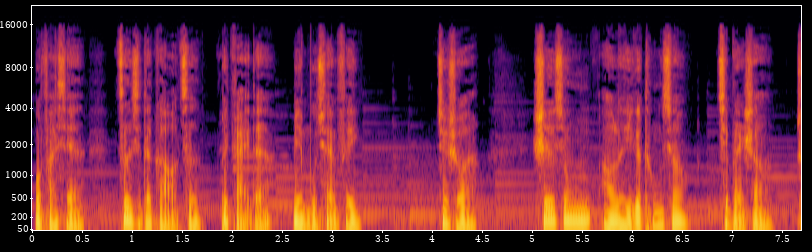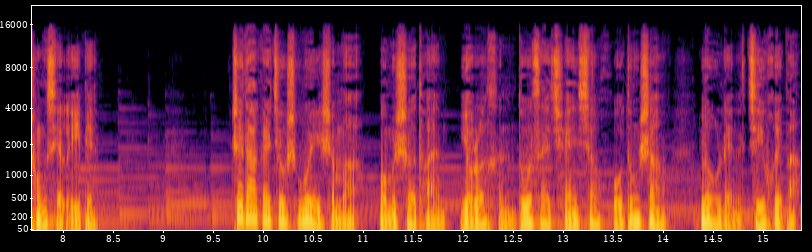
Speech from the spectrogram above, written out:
我发现自己的稿子被改得面目全非。据说啊，师兄熬了一个通宵，基本上重写了一遍。这大概就是为什么我们社团有了很多在全校活动上露脸的机会吧。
